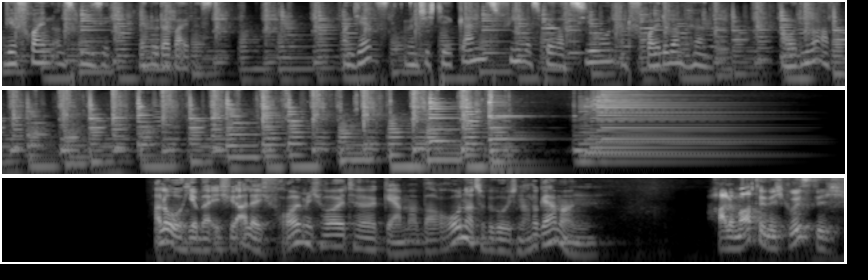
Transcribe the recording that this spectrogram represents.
Wir freuen uns riesig, wenn du dabei bist. Und jetzt wünsche ich dir ganz viel Inspiration und Freude beim Hören. Audio ab. Hallo, hier bei Ich wie alle. Ich freue mich heute, German Barona zu begrüßen. Hallo German. Hallo Martin, ich grüße dich.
